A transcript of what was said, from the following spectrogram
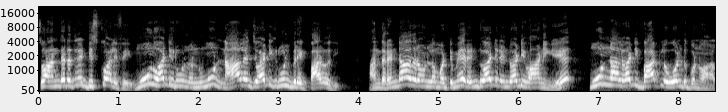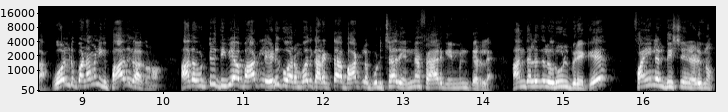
ஸோ அந்த இடத்துல டிஸ்குவாலிஃபை மூணு வாட்டி ரூல் மூணு நாலஞ்சு வாட்டிக்கு ரூல் பிரேக் பார்வதி. அந்த ரெண்டாவது ரவுண்ட்ல மட்டுமே ரெண்டு வாட்டி ரெண்டு வாட்டி வார்னிங்கு மூணு நாலு வாட்டி பாட்டில் ஹோல்டு பண்ணுவாங்களா ஹோல்டு பண்ணாம நீங்க பாதுகாக்கணும். அதை விட்டு திவ்யா பாட்டில் எடுக்க வரும்போது கரெக்டாக பாட்டில் பிடிச்சா அது என்ன ஃபேர் கேம்னு தெரில அந்த அளவுக்கு ரூல் பிரேக்கு ஃபைனல் டிசிஷன் எடுக்கணும்.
